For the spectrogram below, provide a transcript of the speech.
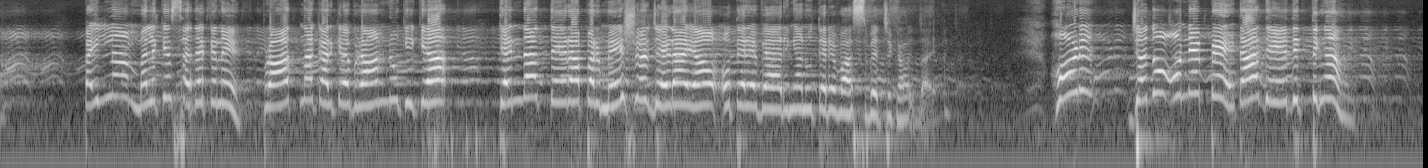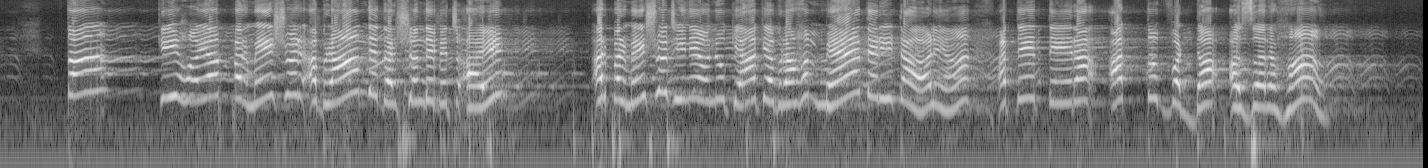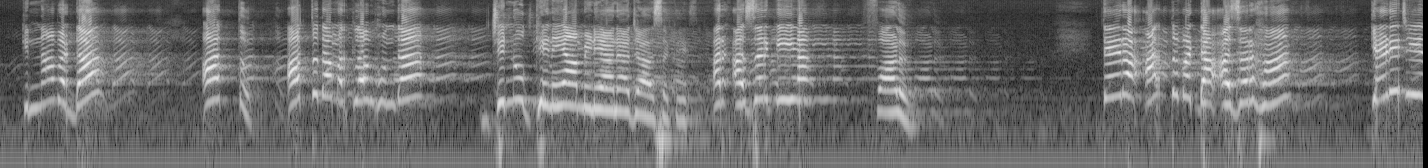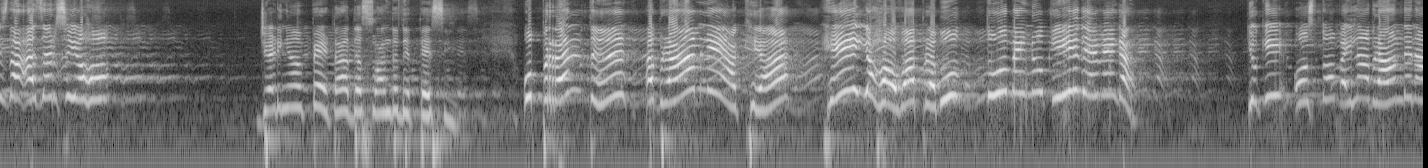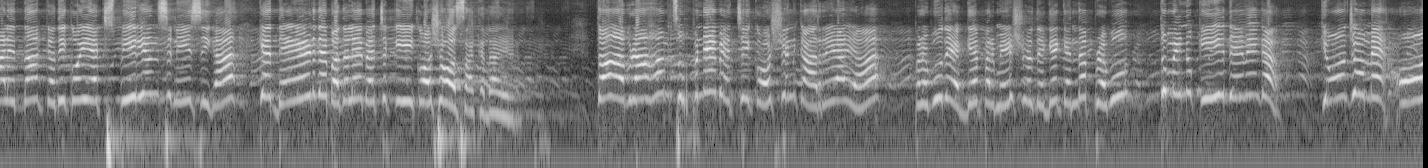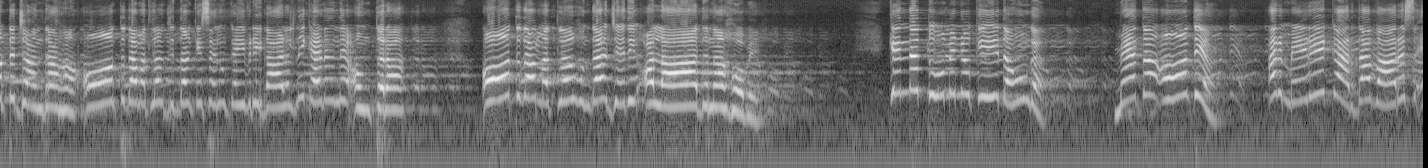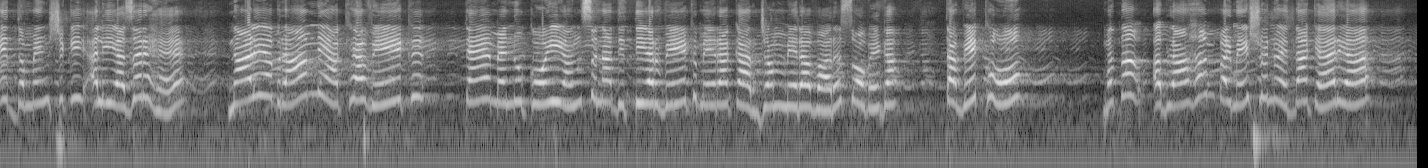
ਪਹਿਲਾਂ ਮਲਕ ਸਦਕ ਨੇ ਪ੍ਰਾਰਥਨਾ ਕਰਕੇ ਅਬਰਾਮ ਨੂੰ ਕੀ ਕਿਹਾ? ਕਹਿੰਦਾ, ਤੇਰਾ ਪਰਮੇਸ਼ਵਰ ਜਿਹੜਾ ਆ, ਉਹ ਤੇਰੇ ਵੈਰੀਆਂ ਨੂੰ ਤੇਰੇ ਵਸ ਵਿੱਚ ਕਰਦਾ ਹੈ। ਹੁਣ ਜਦੋਂ ਉਹਨੇ ਭੇਟਾ ਦੇ ਦਿੱਤੀਆਂ, ਤਾਂ ਕੀ ਹੋਇਆ? ਪਰਮੇਸ਼ਵਰ ਅਬਰਾਮ ਦੇ ਦਰਸ਼ਨ ਦੇ ਵਿੱਚ ਆਏ ਔਰ ਪਰਮੇਸ਼ਵਰ ਜੀ ਨੇ ਉਹਨੂੰ ਕਿਹਾ ਕਿ, ਅਬਰਾਹਮ, ਮੈਂ ਤੇਰੀ ਢਾਲ ਆ ਅਤੇ ਤੇਰਾ ਅਤ ਵੱਡਾ ਅਜ਼ਰ ਹਾਂ। ਕਿੰਨਾ ਵੱਡਾ? ਅਤ। ਅਤ ਦਾ ਮਤਲਬ ਹੁੰਦਾ ਜਿਹਨੂੰ ਗਿਣਿਆ ਮਿਣਿਆ ਨਾ ਜਾ ਸਕੇ। ਔਰ ਅਜ਼ਰ ਕੀ ਆ? ਫਲ। ਅਤ ਵੱਡਾ ਅਜ਼ਰ, ਹਾਂ? ਕਿਹੜੀ ਚੀਜ਼ ਦਾ ਅਜ਼ਰ ਸੀ ਉਹ? ਜਿਹੜੀਆਂ ਭੇਟਾ ਦਸਵੰਦ ਦਿੱਤੇ ਸੀ। ਉਪਰੰਤ ਅਬਰਾਮ ਨੇ ਆਖਿਆ हे ਯਹੋਵਾ ਪ੍ਰਭੂ, ਤੂੰ ਮੈਨੂੰ ਕੀ ਦੇਵੇਂਗਾ? ਕਿਉਂਕਿ ਉਸ ਤੋਂ ਪਹਿਲਾਂ ਅਬਰਾਮ ਦੇ ਨਾਲ ਇਦਾਂ ਕਦੀ ਕੋਈ ਐਕਸਪੀਰੀਅੰਸ ਨਹੀਂ ਸੀਗਾ ਕਿ ਦੇਣ ਦੇ ਬਦਲੇ ਵਿੱਚ ਕੀ ਕੁਝ ਹੋ ਸਕਦਾ ਹੈ। ਤਾਂ ਅਬਰਾਹਮ ਸੁਪਨੇ ਵਿੱਚ ਹੀ ਕੁਐਸਚਨ ਕਰ ਰਿਹਾ ਆ ਪ੍ਰਭੂ ਦੇ ਅੱਗੇ, ਪਰਮੇਸ਼ਵਰ ਦੇ ਅੱਗੇ ਕਹਿੰਦਾ, ਪ੍ਰਭੂ, ਤੂੰ ਮੈਨੂੰ ਕੀ ਦੇਵੇਂਗਾ? ਕਿਉਂ ਜੋ ਮੈਂ ਔਂਤ ਜਾਂਦਾ ਹਾਂ? ਔਂਤ ਦਾ ਮਤਲਬ ਜਿੱਦਾਂ ਕਿਸੇ ਨੂੰ ਕਈ ਵਾਰੀ ਗਾਲ ਨਹੀਂ ਕਹਿ ਦਿੰਦੇ, ਔਂਤਰਾ। ਔਂਤ ਦਾ ਮਤਲਬ ਹੁੰਦਾ ਜਿਹਦੀ ਔਲਾਦ ਨਾ ਹੋਵੇ। ਕਹਿੰਦਾ, ਤੂੰ ਮੈਨੂੰ ਕੀ ਦਊਂਗਾ? ਮੈਂ ਤਾਂ ਔਂਤ ਆ। ਅਰ ਮੇਰੇ ਘਰ ਦਾ ਵਾਰਿਸ ਇਹ ਦਮਿੰਸ਼ਕੀ ਅਲੀਅਜ਼ਰ ਹੈ। ਨਾਲੇ ਅਬਰਾਮ ਨੇ ਆਖਿਆ, ਵੇਖ, ਤੈਂ ਮੈਨੂੰ ਕੋਈ ਅੰਸ ਨਾ ਦਿੱਤੀ ਅਰ ਵੇਖ ਮੇਰਾ ਘਰ ਜਮ ਮੇਰਾ ਵਾਰਿਸ ਹੋਵੇਗਾ। ਤਾਂ ਵੇਖੋ ਮਤਲਬ ਅਬਰਾਹਮ ਪਰਮੇਸ਼ਵਰ ਨੂੰ ਇਦਾਂ ਕਹਿ ਰਿਹਾ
